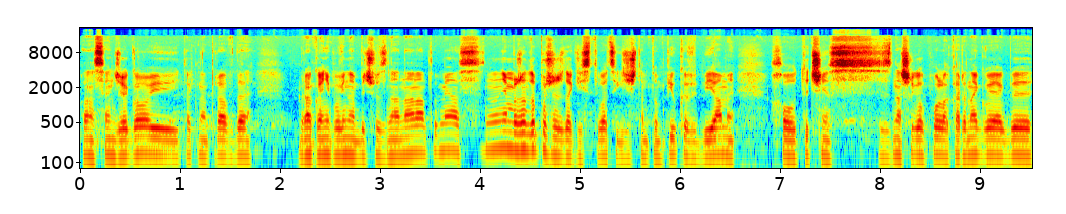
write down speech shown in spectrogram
pana sędziego i tak naprawdę bramka nie powinna być uznana, natomiast no, nie można dopuszczać do takiej sytuacji, gdzieś tam tą piłkę wybijamy chaotycznie z, z naszego pola karnego, jakby,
